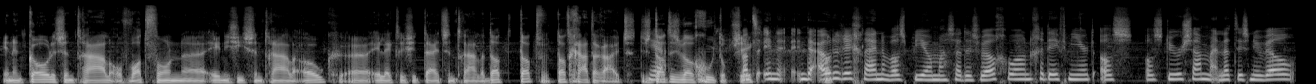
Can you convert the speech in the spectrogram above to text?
in een kolencentrale of wat voor een uh, energiecentrale ook, uh, elektriciteitscentrale, dat, dat, dat gaat eruit. Dus dat is wel goed op zich. Want in, in de oude richtlijnen was biomassa dus wel gewoon gedefinieerd als, als duurzaam. En dat is nu wel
